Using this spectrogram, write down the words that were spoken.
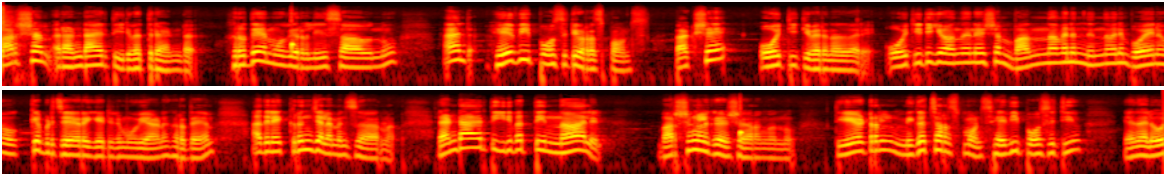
വർഷം രണ്ടായിരത്തി ഇരുപത്തിരണ്ട് ഹൃദയ മൂവി റിലീസാവുന്നു ആൻഡ് ഹെവി പോസിറ്റീവ് റെസ്പോൺസ്. പക്ഷേ ഒ ടി ടി വരുന്നത് വരെ. ഒ ടി ടിക്ക് വന്നതിന് ശേഷം വന്നവനും നിന്നവനും പോയവനും ഒക്കെ പിടിച്ച് കയറി കയറ്റിയൊരു മൂവിയാണ് ഹൃദയം. അതിലെ ക്രിഞ്ച് എലമെൻസ് കാരണം. രണ്ടായിരത്തി ഇരുപത്തി നാലിൽ വർഷങ്ങൾക്ക് ശേഷം ഇറങ്ങുന്നു. തിയേറ്ററിൽ മികച്ച റെസ്പോൺസ് ഹെവി പോസിറ്റീവ്. എന്നാൽ ഒ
